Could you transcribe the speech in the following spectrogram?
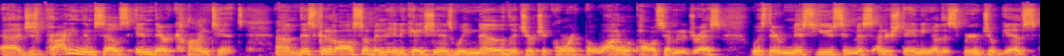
uh, just priding themselves in their content. Um, this could have also been an indication, as we know, the church at Corinth, but a lot of what Paul was having to address was their misuse and misunderstanding of the spiritual gifts.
